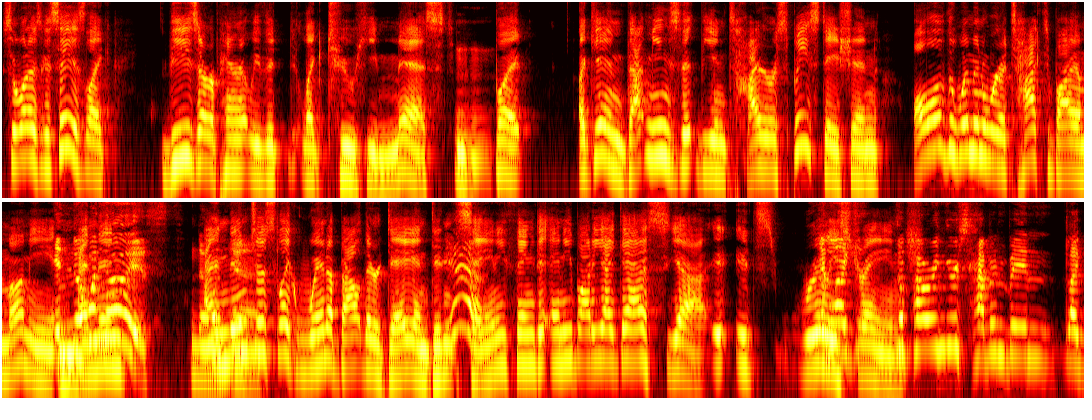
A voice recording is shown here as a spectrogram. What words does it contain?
so what I was gonna say is like these are apparently the like two he missed, Mm-hmm. but again, that means that the entire space station, all of the women were attacked by a mummy, And no one then, noticed. no, and then yeah. just like went about their day and didn't Yeah. say anything to anybody. I guess, yeah, it, it's And really like strange. the Power Rangers haven't been like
